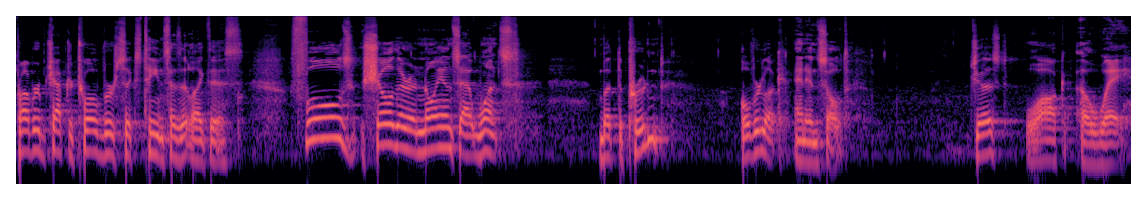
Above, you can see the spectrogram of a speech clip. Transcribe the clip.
Proverb chapter 12, verse 16 says it like this Fools show their annoyance at once, but the prudent overlook an insult. Just walk away.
